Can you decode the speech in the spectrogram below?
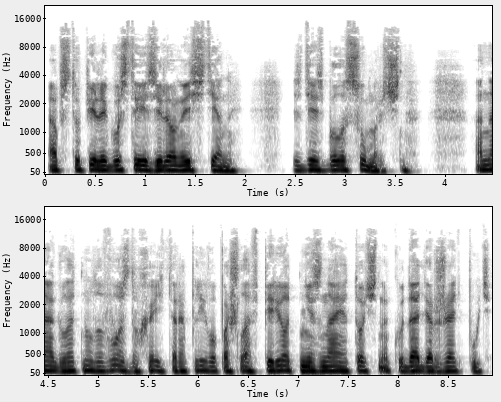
обступили густые зеленые стены. Здесь было сумрачно. Она глотнула воздуха и торопливо пошла вперед, не зная точно, куда держать путь.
